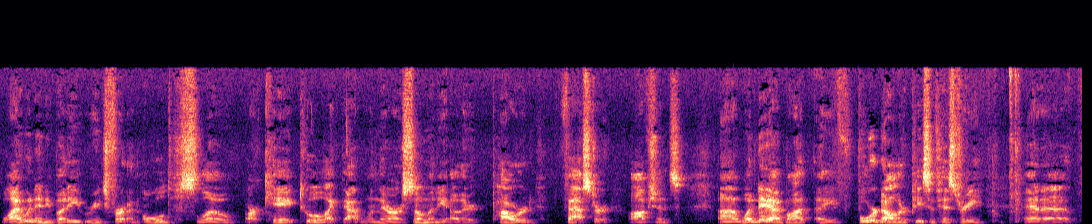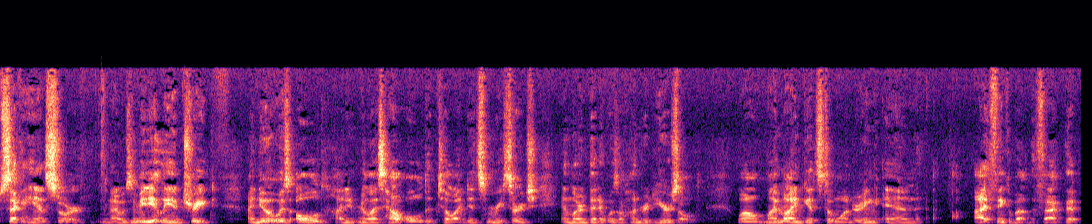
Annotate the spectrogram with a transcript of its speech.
Why would anybody reach for an old, slow, archaic tool like that when there are so many other powered, faster options? Uh, one day I bought a $4 piece of history at a secondhand store and I was immediately intrigued. I knew it was old. I didn't realize how old until I did some research and learned that it was 100 years old. Well, my mind gets to wondering and I think about the fact that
